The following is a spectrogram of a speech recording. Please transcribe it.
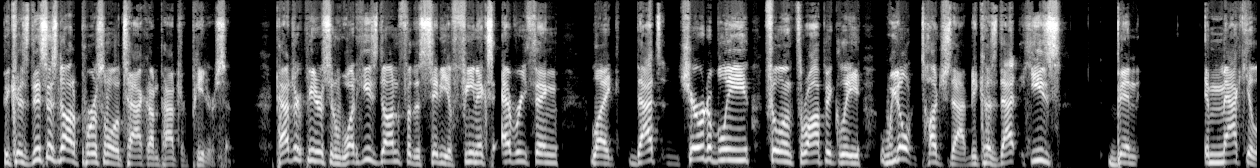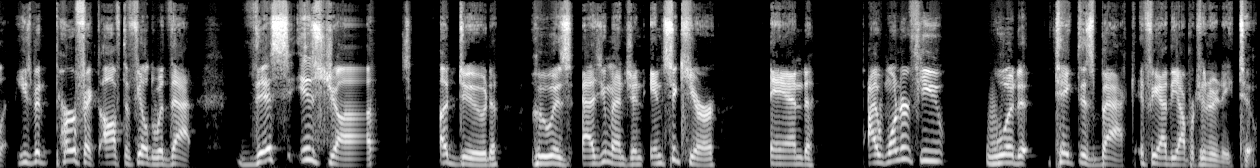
because this is not a personal attack on Patrick Peterson. Patrick Peterson, what he's done for the city of Phoenix, everything like that's charitably, philanthropically, we don't touch that because that he's been immaculate. He's been perfect off the field with that. This is just a dude who is, as you mentioned, insecure. And I wonder if he would take this back if he had the opportunity to.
